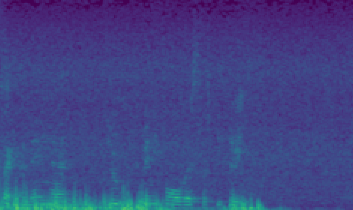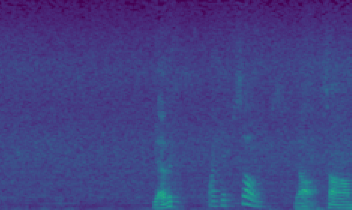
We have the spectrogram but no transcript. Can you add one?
Second, and then uh, Luke 24 verse 53. You have it? Like the Psalms. Yeah, Psalm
